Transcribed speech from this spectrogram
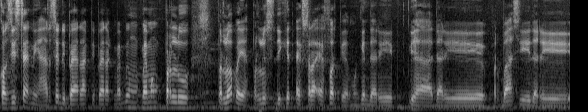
konsisten nih harusnya di Perak di Perak memang memang perlu perlu apa ya? Perlu sedikit extra effort ya mungkin dari ya dari perbasi dari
